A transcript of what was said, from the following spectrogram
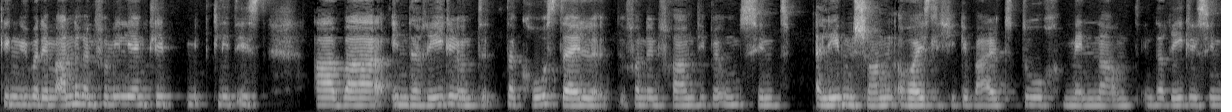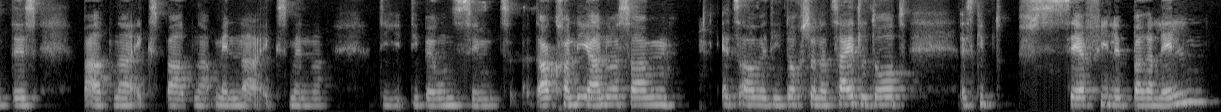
gegenüber dem anderen Familienmitglied ist. Aber in der Regel und der Großteil von den Frauen, die bei uns sind, erleben schon häusliche Gewalt durch Männer. Und in der Regel sind es Partner, Ex-Partner, Männer, Ex-Männer, die, die bei uns sind. Da kann ich auch nur sagen, Jetzt arbeite ich doch schon eine Zeit dort. Es gibt sehr viele Parallelen,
